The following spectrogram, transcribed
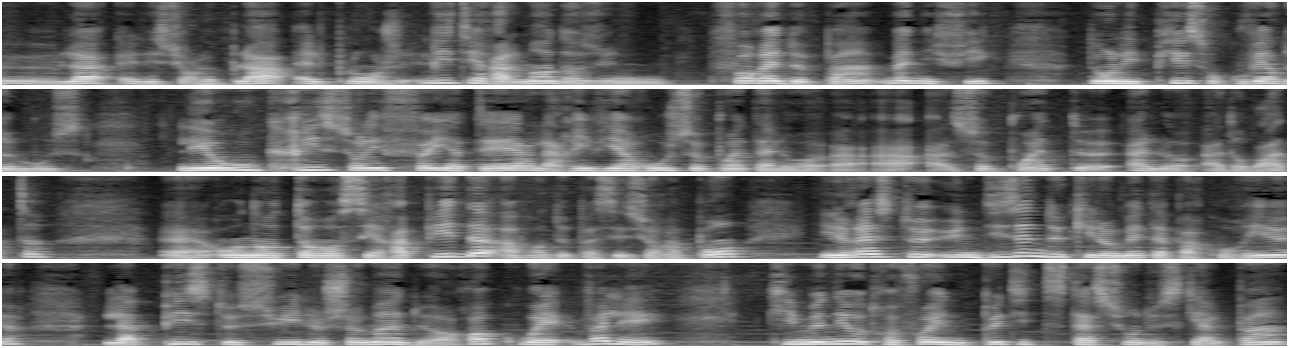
euh, là, elle est sur le plat, elle plonge littéralement dans une forêt de pins magnifique dont les pieds sont couverts de mousse. Les roues crient sur les feuilles à terre, la rivière rouge se pointe à, droite. Euh, on entend c'est rapide avant de passer sur un pont. Il reste une dizaine de kilomètres à parcourir. La piste suit le chemin de Rockway Valley qui menait autrefois une petite station de ski alpin.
